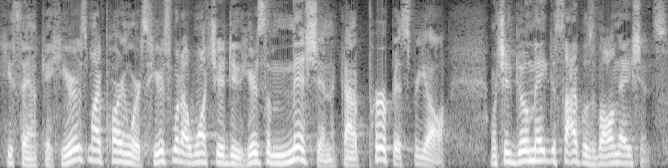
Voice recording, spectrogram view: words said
He's saying, okay, here's my parting words. Here's what I want you to do. Here's the mission, kind of purpose for y'all. I want you to go make disciples of all nations.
